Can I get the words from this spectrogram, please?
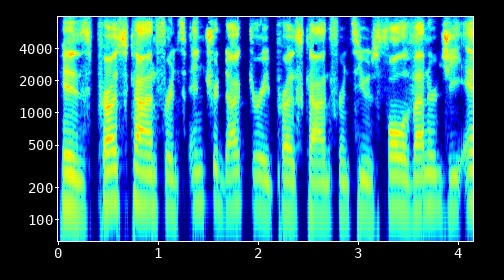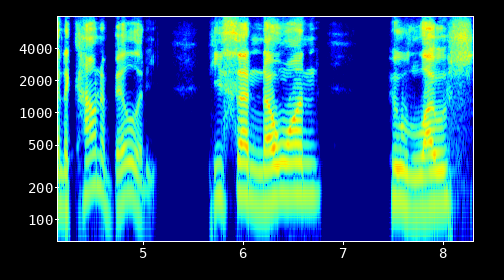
His press conference, introductory press conference, he was full of energy and accountability. He said no one who lows,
